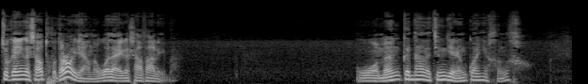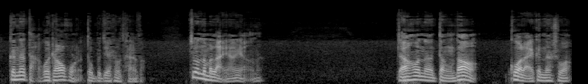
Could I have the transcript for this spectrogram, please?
就跟一个小土豆一样的窝在一个沙发里边。我们跟他的经纪人关系很好，跟他打过招呼了都不接受采访，就那么懒洋洋的。然后呢，等到过来跟他说。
